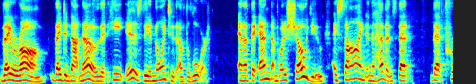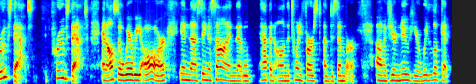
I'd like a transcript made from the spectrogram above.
They were wrong. They did not know that he is the anointed of the Lord. And at the end, I'm going to show you a sign in the heavens that that proves that. It proves that. And also where we are in uh, seeing a sign that will happen on the 21st of December. Um, if you're new here, we look at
